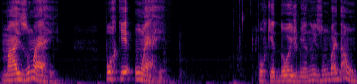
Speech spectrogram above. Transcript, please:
mais um R. Por que um R? Porque 2 menos 1 vai dar 1.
